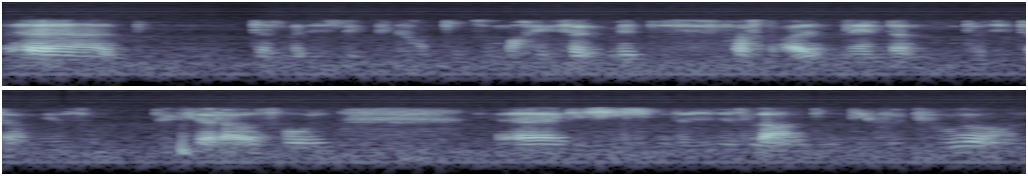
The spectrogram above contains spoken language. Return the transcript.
äh, dass man das mitbekommt. Und so mache ich es halt mit fast allen Ländern, dass ich da mir so Bücher raushole, äh, Geschichten, dass ich das Land und die Kultur und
